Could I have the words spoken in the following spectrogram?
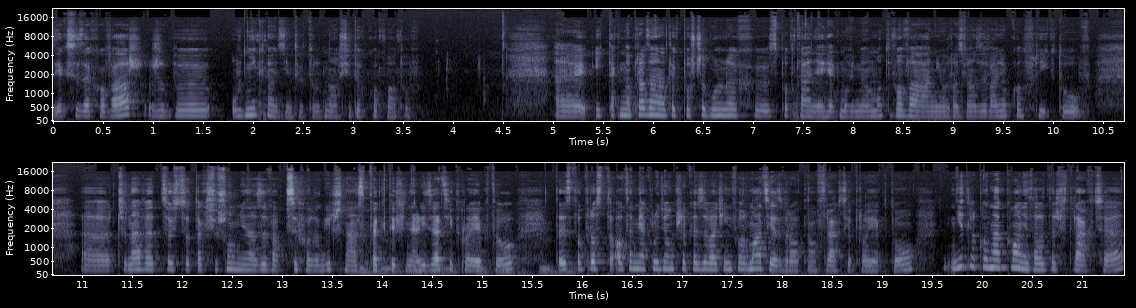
jak się zachowasz, żeby uniknąć z nim tych trudności, tych kłopotów? E, I tak naprawdę na tych poszczególnych spotkaniach, jak mówimy o motywowaniu, rozwiązywaniu konfliktów, E, czy nawet coś, co tak się szumnie nazywa psychologiczne aspekty mhm. finalizacji mhm. projektu, mhm. to jest po prostu o tym, jak ludziom przekazywać informację zwrotną w trakcie projektu, nie tylko na koniec, ale też w trakcie,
